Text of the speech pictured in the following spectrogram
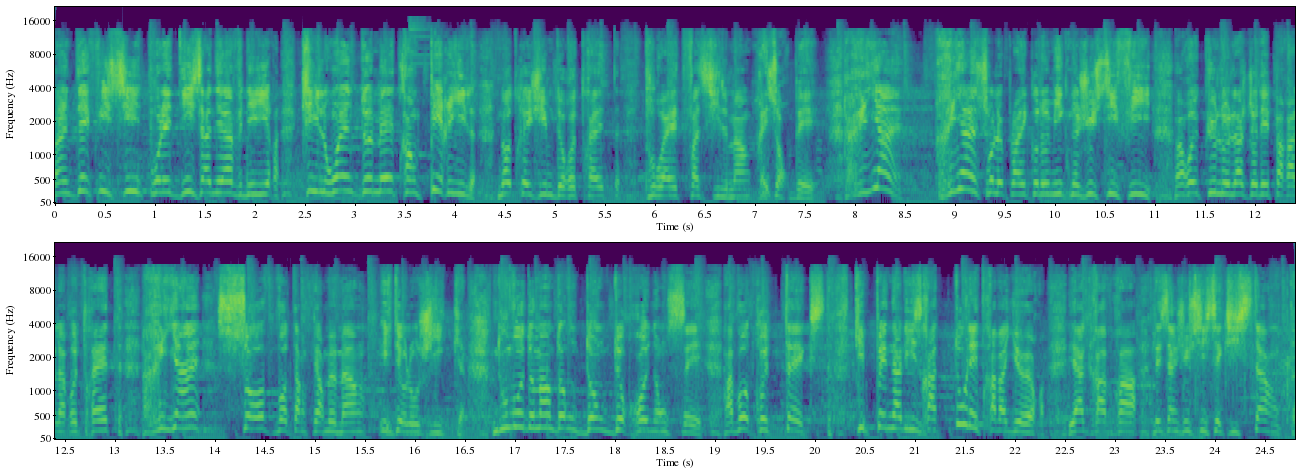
Un déficit pour les dix années à venir qui, loin de mettre en péril notre régime de retraite, pourrait être facilement résorbé. Rien Rien sur le plan économique ne justifie un recul de l'âge de départ à la retraite, rien sauf votre enfermement idéologique. Nous vous demandons donc de renoncer à votre texte qui pénalisera tous les travailleurs et aggravera les injustices existantes.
